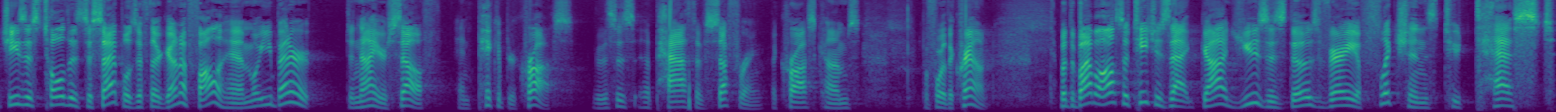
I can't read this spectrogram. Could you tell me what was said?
Jesus told his disciples if they're going to follow him, well, you better deny yourself and pick up your cross. This is a path of suffering. The cross comes before the crown. But the Bible also teaches that God uses those very afflictions to test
